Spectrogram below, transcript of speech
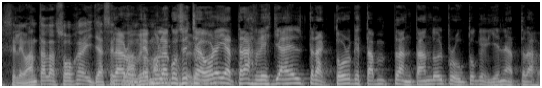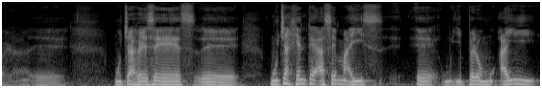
Se levanta la soja y ya se Claro, vemos la cosechadora y atrás ves ya el tractor que está plantando el producto que viene atrás, ¿verdad? Eh, muchas veces, eh, mucha gente hace maíz eh, pero hay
